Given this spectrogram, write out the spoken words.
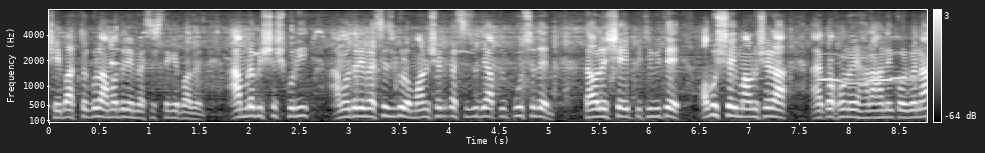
সেই বার্তাগুলো আমাদের এই মেসেজ থেকে পাবেন। আমরা বিশ্বাস করি, আমাদের এই মেসেজগুলো মানুষের কাছে যদি আপনি পৌঁছে দেন, তাহলে সেই পৃথিবীতে অবশ্যই মানুষেরা কখনোই হানাহানি করবে না।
